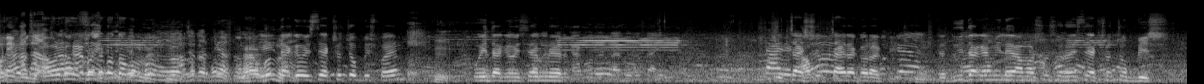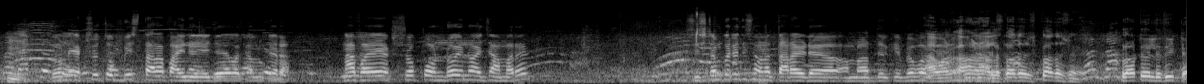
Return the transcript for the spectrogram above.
উনি বোঝাক। আমার কথা কথা বলবেন দাগে হয়েছে একশো চব্বিশ পয়েন্ট ওই দাগে আপনার চারশো চার একর কি? তো দুই দাগে মিলে আমার শ্বশুর হয়েছে একশো চব্বিশ। তখন একশো চব্বিশ তারা পায় না এই যে এলাকার লোকেরা। না পায় একশো পনেরোই নয় যে আমারে সিস্টেম করে দিছে মানে তারা এটা আমাদেরকে ব্যবহার আমার আমার কথা কথা শুনে। প্লট হইল দুইটা।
